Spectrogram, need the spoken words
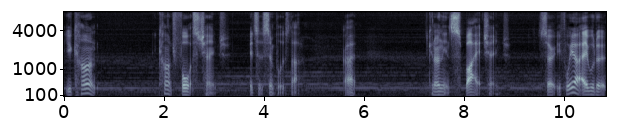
You can't you can't force change. It's as simple as that. Right? You can only inspire change. So if we are able to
